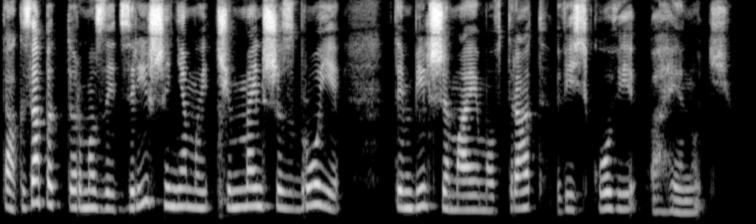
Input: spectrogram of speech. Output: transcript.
Так, Запад тормозить з рішеннями. Чим менше зброї, тим більше маємо втрат, військові гинуть.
